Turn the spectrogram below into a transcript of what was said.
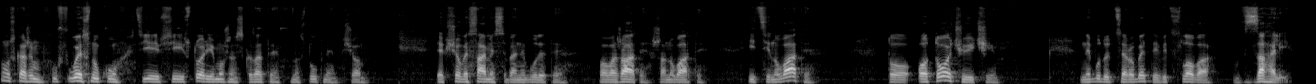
Ну, скажімо, у висновку цієї всієї історії можна сказати наступне: що якщо ви самі себе не будете поважати, шанувати і цінувати, то оточуючі не будуть це робити від слова взагалі.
